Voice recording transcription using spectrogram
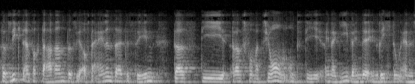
Das liegt einfach daran, dass wir auf der einen Seite sehen, dass die Transformation und die Energiewende in Richtung eines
